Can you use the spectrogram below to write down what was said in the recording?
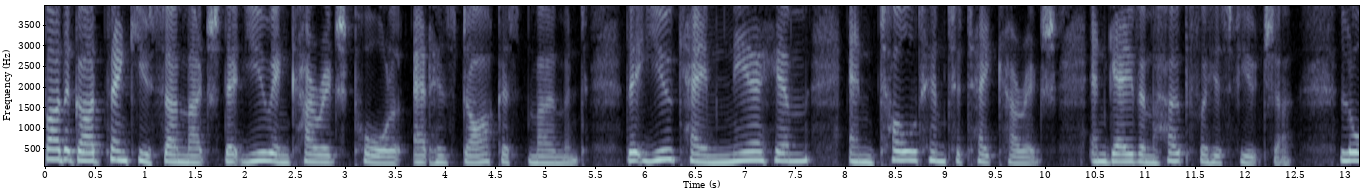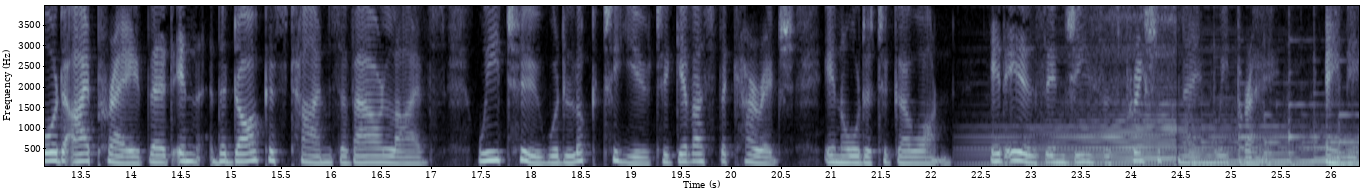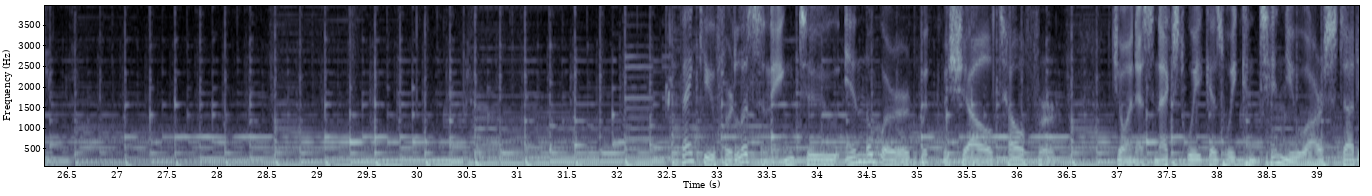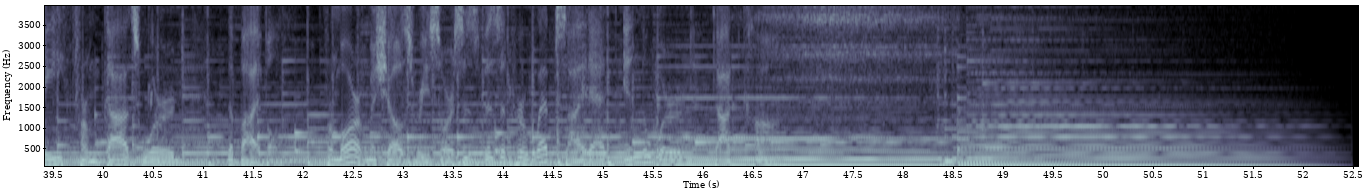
Father God, thank you so much that you encouraged Paul at his darkest moment, that you came near him and told him to take courage and gave him hope for his future. Lord, I pray that in the darkest times of our lives, we too would look to you to give us the courage in order to go on. It is in Jesus' precious name we pray. Amen. Thank you for listening to In the Word with Michelle Telfer. Join us next week as we continue our study from God's Word, the Bible. For more of Michelle's resources, visit her website at intheword.com.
